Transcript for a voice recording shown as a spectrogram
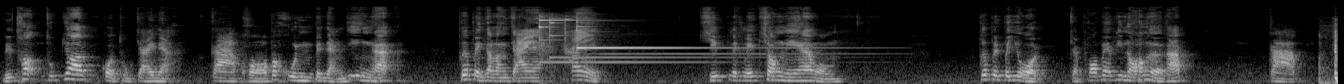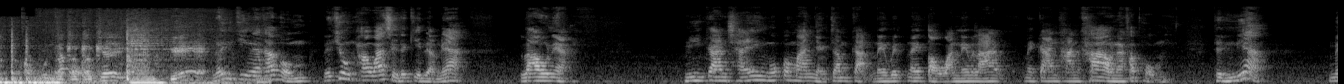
หรือทุกยอดกดถูกใจเนี่ยกราบขอพระคุณเป็นอย่างยิ่งฮะเพื่อเป็นกำลังใจให้คลิปเล็ก ๆ ช่องนี้ครับผม เพื่อเป็นประโยชน์แก่พ่อแม่พี่น้องเหอะครับกราบขอบคุณครับผม Okay. Yeah. แล้วจริงๆนะครับผมในช่วงภาวะเศรษฐกิจแบบเนี้ยเราเนี่ยมีการใช้งบประมาณอย่างจำกัดในเวในต่อวันในเวลาในการทานข้าวนะครับผมทีนี้เนี่ยใน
